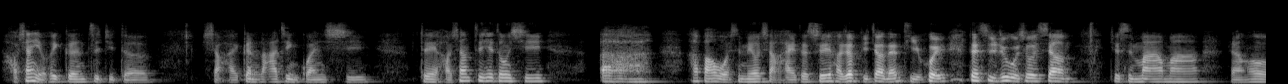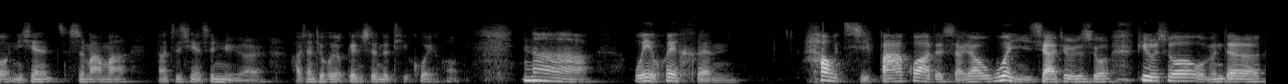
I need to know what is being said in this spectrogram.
好像也会跟自己的小孩更拉近关系。对，好像这些东西。啊、阿宝，我是没有小孩的，所以好像比较难体会。但是如果说像就是妈妈，然后你现在是妈妈，然后之前也是女儿，好像就会有更深的体会哈。那我也会很好奇八卦的想要问一下，就是说，譬如说我们的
